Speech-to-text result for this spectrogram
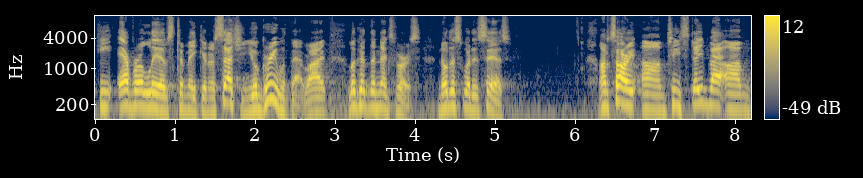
he ever lives to make intercession. You agree with that, right? Look at the next verse. Notice what it says. I'm sorry, um, Chief, stay back, um,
